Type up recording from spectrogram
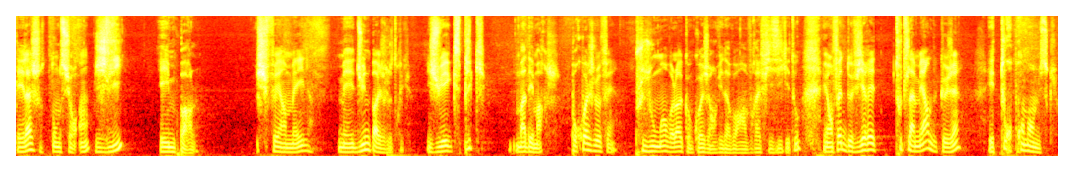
Et là, je tombe sur un, je lis, et il me parle. Je fais un mail, mais d'une page le truc. Je lui explique ma démarche, pourquoi je le fais. Plus ou moins, voilà, comme quoi j'ai envie d'avoir un vrai physique et tout. Et en fait, de virer toute la merde que j'ai et tout reprendre en muscle.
